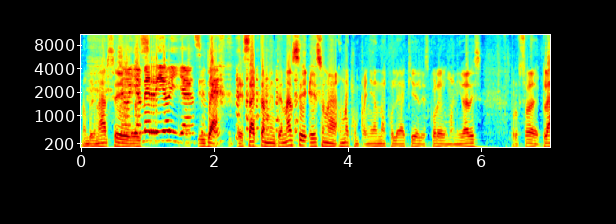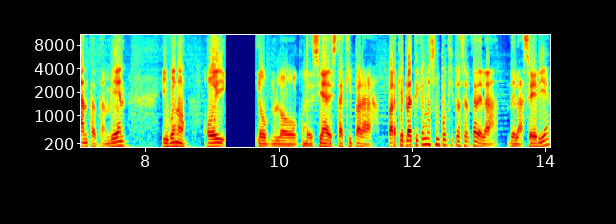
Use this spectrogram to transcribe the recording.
Nombre Narce. no, ya me río y ya. Y ya, exactamente. Narce es una, una compañera, una colega aquí de la Escuela de Humanidades, profesora de planta también. Y bueno, hoy, lo, como decía, está aquí para, para que platiquemos un poquito acerca de la, de la serie.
